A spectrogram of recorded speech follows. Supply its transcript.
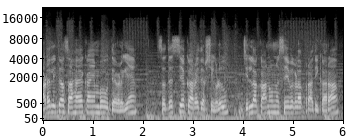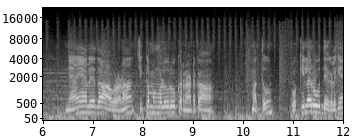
ಆಡಳಿತ ಸಹಾಯಕ ಎಂಬ ಹುದ್ದೆಗಳಿಗೆ ಸದಸ್ಯ ಕಾರ್ಯದರ್ಶಿಗಳು, ಜಿಲ್ಲಾ ಕಾನೂನು ಸೇವೆಗಳ ಪ್ರಾಧಿಕಾರ, ನ್ಯಾಯಾಲಯದ ಆವರಣ, ಚಿಕ್ಕಮಗಳೂರು, ಕರ್ನಾಟಕ ಮತ್ತು ವಕೀಲರು ಹುದ್ದೆಗಳಿಗೆ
